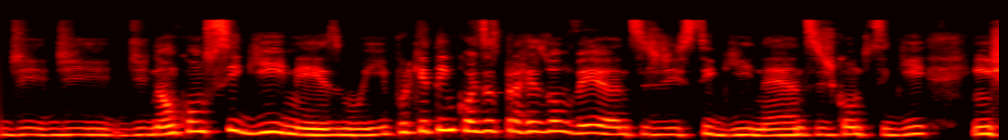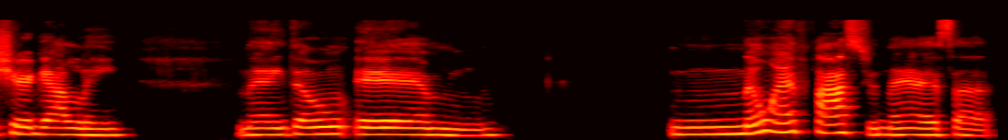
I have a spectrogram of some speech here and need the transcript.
De, de, de não conseguir mesmo. E porque tem coisas para resolver antes de seguir, né? Antes de conseguir enxergar além. Né? Então, é... não é fácil, né? Essa,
